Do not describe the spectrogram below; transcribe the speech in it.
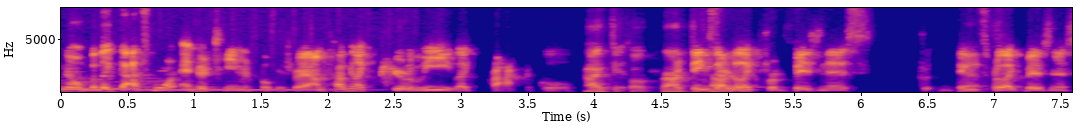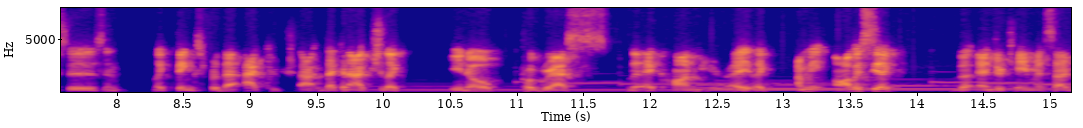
No, but like that's more entertainment focused, right? I'm talking like purely like practical, practical, practical. Like, things that are like for business, things yeah. for like businesses and like things for that act that can actually like you know progress the economy right like i mean obviously like the entertainment side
